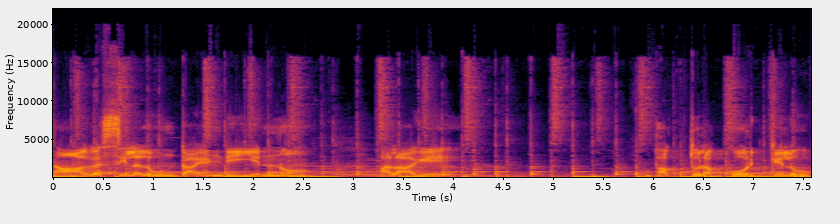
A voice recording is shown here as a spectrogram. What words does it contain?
నాగశిలలు ఉంటాయండి ఎన్నో. అలాగే భక్తుల కోర్కెలు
